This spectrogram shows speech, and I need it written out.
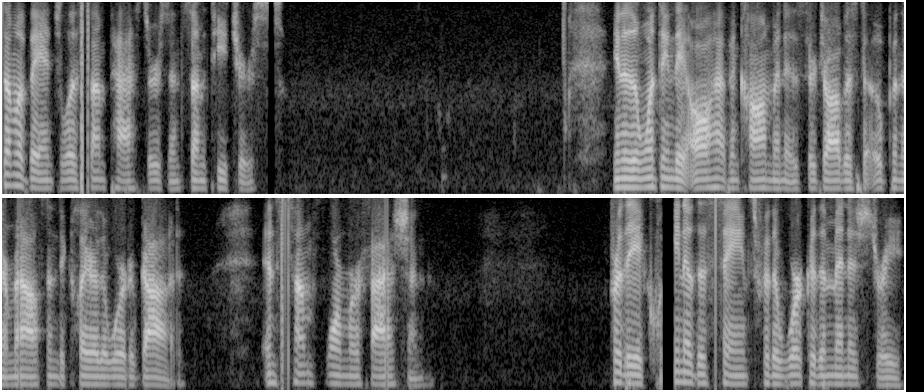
some evangelists, some pastors, and some teachers. You know, the one thing they all have in common is their job is to open their mouth and declare the word of God in some form or fashion. For the equipping of the saints, for the work of the ministry,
